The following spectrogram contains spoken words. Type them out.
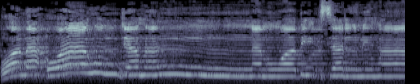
ومأواهم جهنم وبئس المهاد.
